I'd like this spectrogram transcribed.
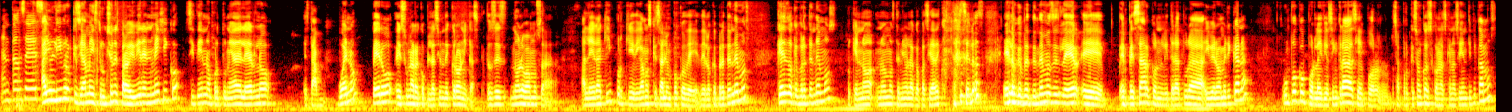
Entonces... Hay un libro que se llama Instrucciones para vivir en México. Si tienen oportunidad de leerlo, está bueno, pero es una recopilación de crónicas. Entonces no lo vamos a, a leer aquí porque digamos que sale un poco de, de, lo que pretendemos. ¿Qué es lo que pretendemos? Porque no, no hemos tenido la capacidad de contárselos. eh, lo que pretendemos es leer, eh, empezar con literatura iberoamericana, un poco por la idiosincrasia y por, o sea, porque son cosas con las que nos identificamos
